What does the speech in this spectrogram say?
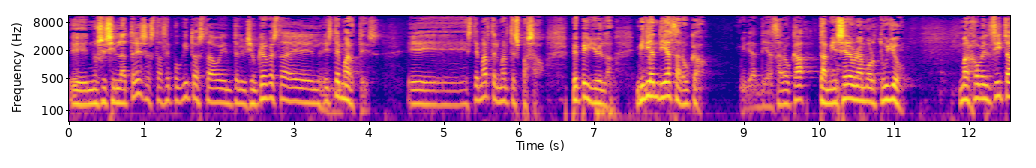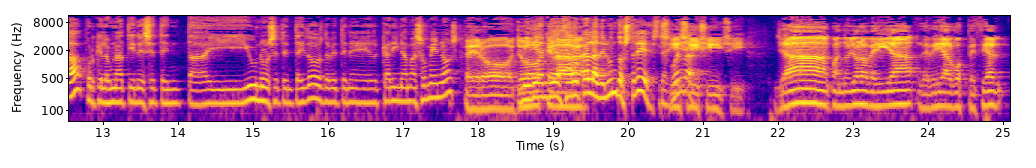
no sé si en la 3, hasta hace poquito ha estado en televisión. Creo que está este martes. este martes, el martes pasado. Pepe Villuela. Miriam Díaz Aroca. Miriam Díaz Aroca también será un amor tuyo más jovencita, porque la una tiene 71, 72, debe tener Karina más o menos. Pero yo. Miriam Díaz Aroca, la del 1, 2, 3, ¿te sí, acuerdas? Sí, sí, sí. Ya cuando yo la veía, le veía algo especial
